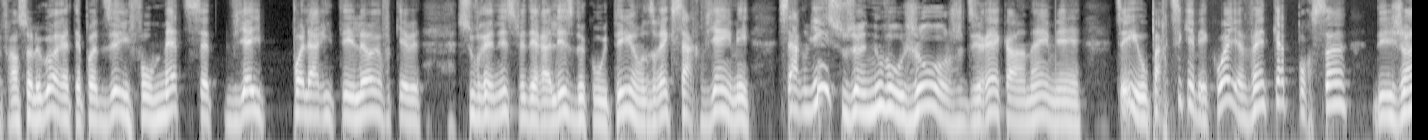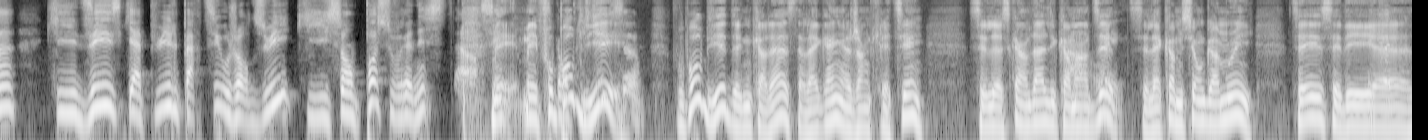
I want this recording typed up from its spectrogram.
François Legault arrêtait pas de dire il faut mettre cette vieille polarité-là, souverainiste, fédéraliste de côté. On dirait que ça revient, mais ça revient sous un nouveau jour, je dirais quand même. Mais tu sais, au Parti québécois, il y a 24% des gens qui disent qu'ils appuient le parti aujourd'hui, qui sont pas souverainistes. mais mais faut pas oublier, faut pas oublier de Nicolas, c'était la gang à Jean Chrétien. C'est le scandale des commandites, ah, c'est la commission Gomery. Tu sais, c'est des, euh,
